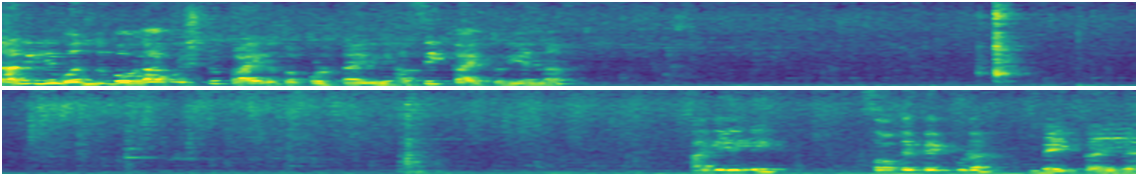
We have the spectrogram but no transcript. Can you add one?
ನಾನಿಲ್ಲಿ ಒಂದು ಬೌಲ್ ಆಗುವಷ್ಟು ಕಾಯಿನ ತಗೊಳ್ತಾ ಇದ್ದೀನಿ, ಹಸಿ ಕಾಯಿ ತುರಿಯನ್ನ ಹಾಗೆ ಇಲ್ಲಿ ಸೌತೆಕಾಯಿ ಕೂಡ ಬೇಯ್ತಾ ಇದೆ.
